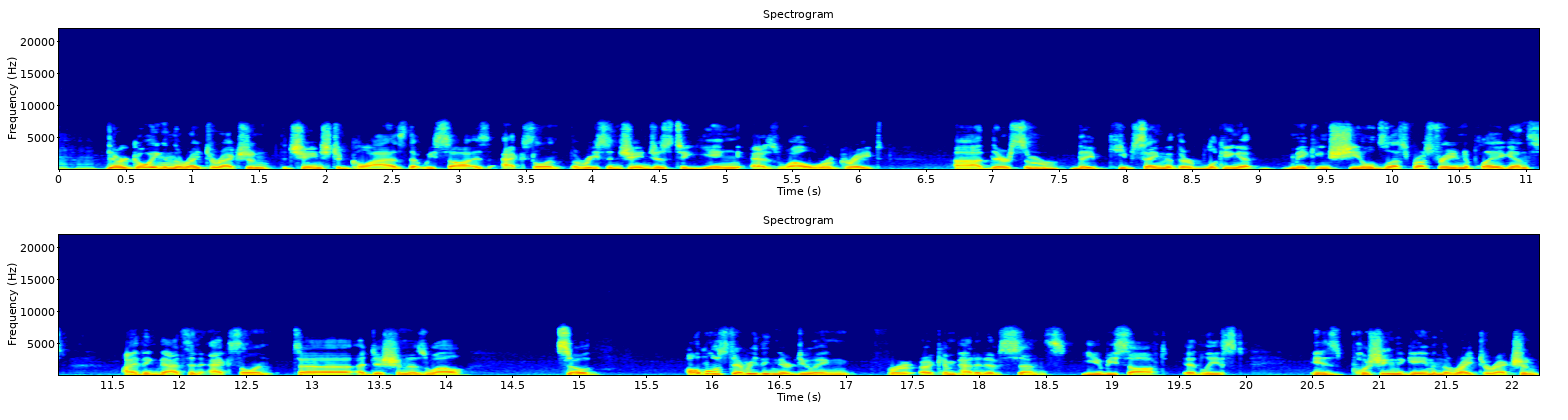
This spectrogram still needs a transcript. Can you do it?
Mm-hmm. They're going in the right direction. The change to Glaz that we saw is excellent. The recent changes to Ying as well were great. Uh, there's some. They keep saying that they're looking at making shields less frustrating to play against. I think that's an excellent uh, addition as well. So, almost everything they're doing for a competitive sense, Ubisoft at least, is pushing the game in the right direction.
